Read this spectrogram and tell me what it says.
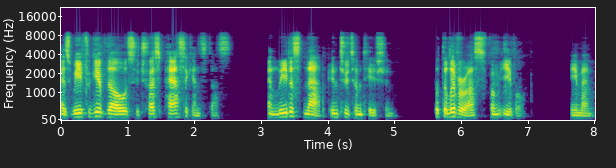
as we forgive those who trespass against us. And lead us not into temptation, but deliver us from evil. Amen.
